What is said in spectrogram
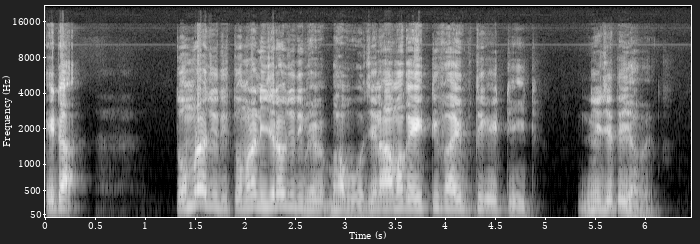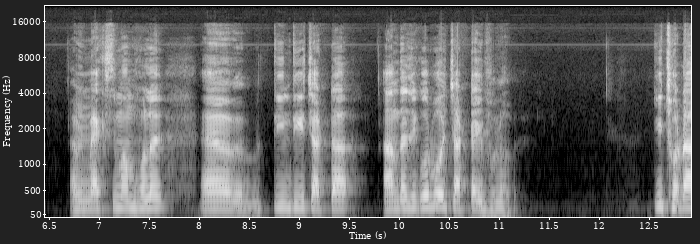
এটা তোমরা যদি, তোমরা নিজেরাও যদি ভেবে, ভাবো যে না, আমাকে এইট্টি ফাইভ থেকে এইট্টি এইট নিয়ে যেতেই হবে। আমি ম্যাক্সিমাম হলে তিন থেকে চারটা আন্দাজি করব, ওই চারটাই ভুল হবে। কি ছটা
